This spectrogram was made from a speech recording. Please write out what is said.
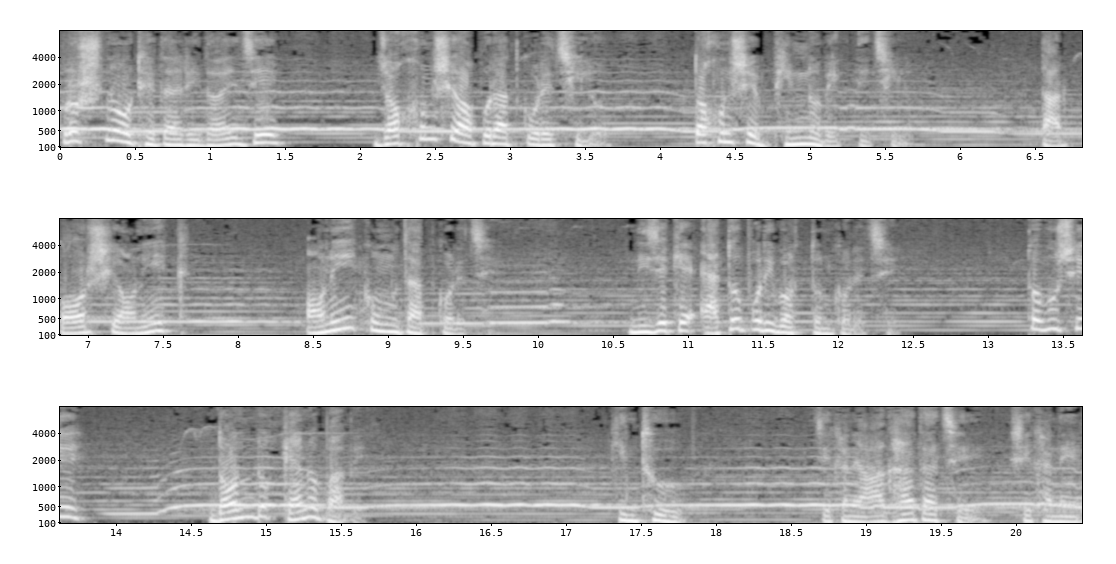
প্রশ্ন ওঠে তার হৃদয়ে যে, যখন সে অপরাধ করেছিল, তখন সে ভিন্ন ব্যক্তি ছিল। তারপর সে অনেক অনেক অনুতাপ করেছে। নিজেকে এত পরিবর্তন করেছে। তবু সে দণ্ড কেন পাবে? কিন্তু যেখানে আঘাত আছে, সেখানে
